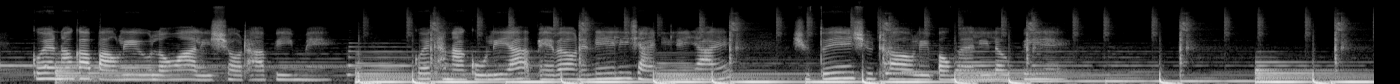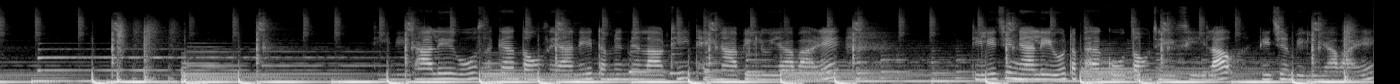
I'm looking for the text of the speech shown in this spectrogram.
။ကိုယ့်ရဲ့နောက်ကပေါင်လေးကိုလုံးဝလေးရှော့ထားပေးမယ်။ကိုယ်ခန္ဓာကိုယ်လေးကဘယ်ဘက်ကိုနည်းနည်းလေးရိုင်နေလေးရတယ်။ရှူသွင်းရှူထောက်လေးပုံမှန်လေးလုပ်ပေးတယ်။ လေးကိုစက္ကန့်30ရာနေ10မိနစ်လောက်ထိထိန်းထားပြီးလို့ရပါတယ်ဒီလေ့ကျင့်ခန်းလေးကိုတစ်ဖက်ကို3ချိန်စီလောက်လေ့ကျင့်ပြီးလို့ရပါတယ်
